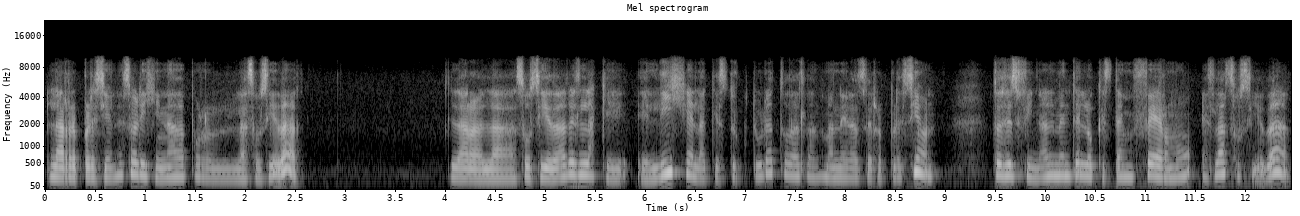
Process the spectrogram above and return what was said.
la represión es originada por la sociedad. La, la, sociedad es la que elige, la que estructura todas las maneras de represión. Entonces, finalmente lo que está enfermo es la sociedad.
